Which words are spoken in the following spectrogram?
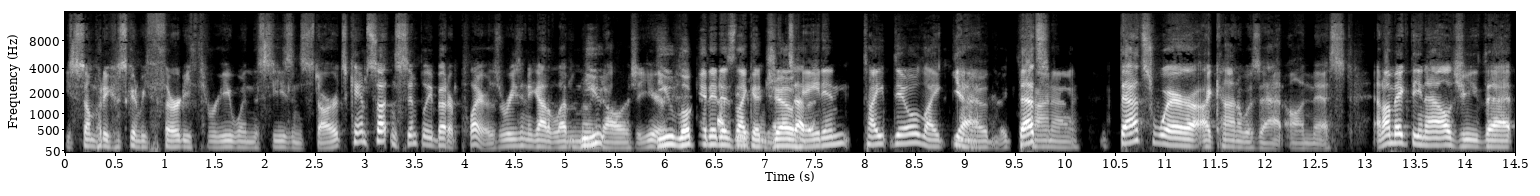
He's somebody who's going to be 33 when the season starts. Cam Sutton's simply a better player. There's a reason he got 11 million dollars a year. You look at it as like a Joe Haden type deal? Like, yeah, you know, that's kind of that's where I kind of was at on this. And I'll make the analogy that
